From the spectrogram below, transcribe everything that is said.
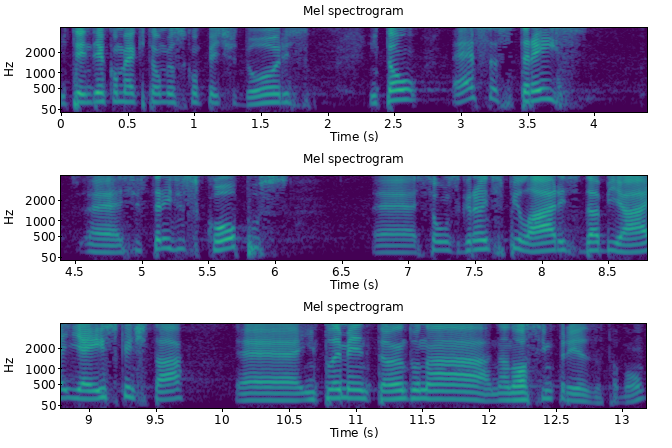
entender como é que estão meus competidores. Então, essas três, é, esses três escopos é, são os grandes pilares da BI e é isso que a gente está é, implementando na, na nossa empresa, tá bom?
